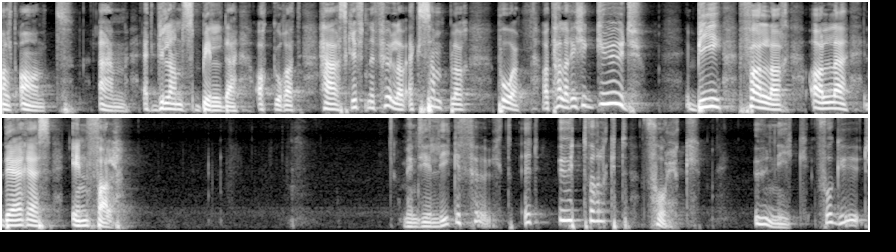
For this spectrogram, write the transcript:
alt annet enn et glansbilde akkurat her. Skriften er full av eksempler på at heller ikke Gud bifaller alle deres innfall. Men de er like fullt et utvalgt folk, unik for Gud.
